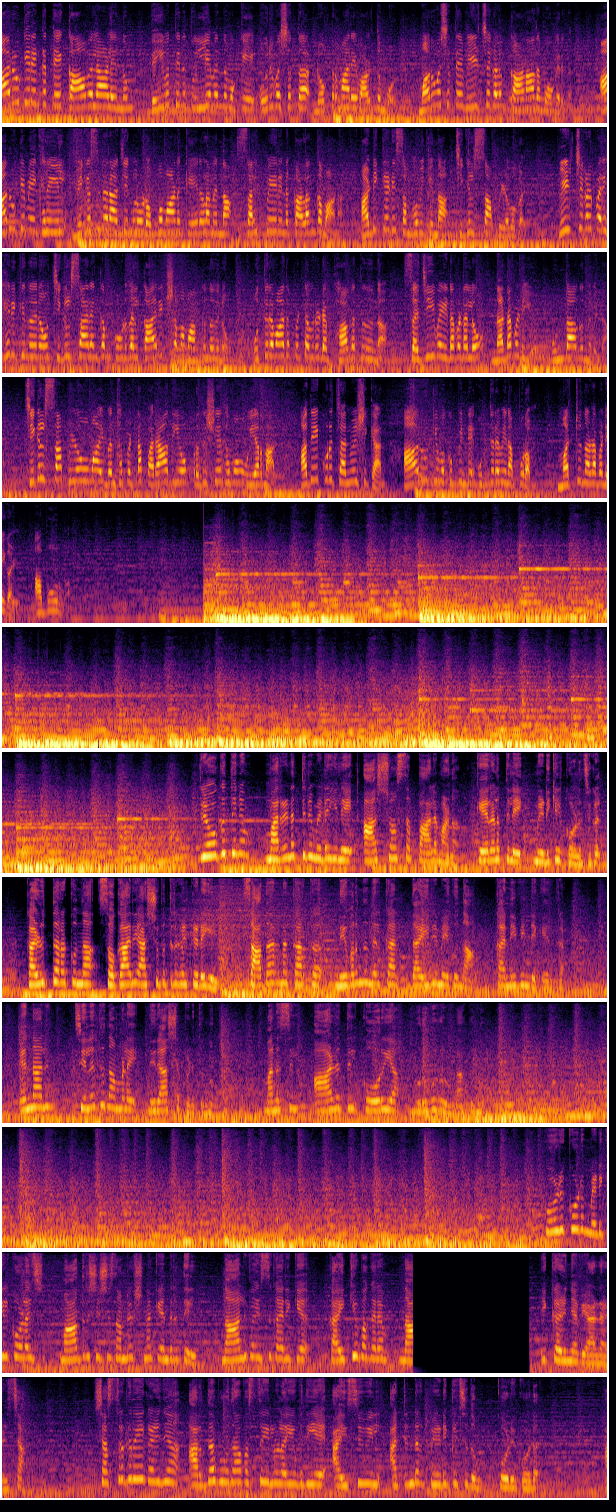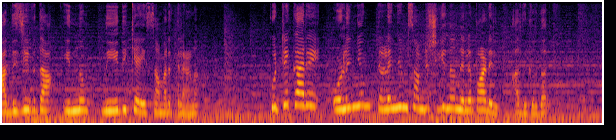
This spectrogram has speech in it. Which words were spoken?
ആരോഗ്യരംഗത്തെ കാവലാളെന്നും ദൈവത്തിന് തുല്യമെന്നുമൊക്കെ ഒരു വശത്ത് ഡോക്ടർമാരെ വാഴ്ത്തുമ്പോൾ മറുവശത്തെ വീഴ്ചകളും കാണാതെ പോകരുത്. ആരോഗ്യമേഖലയിൽ വികസിത രാജ്യങ്ങളോടൊപ്പമാണ് കേരളമെന്ന സൽപ്പേരിന് കളങ്കമാണ് അടിക്കടി സംഭവിക്കുന്ന ചികിത്സാ പിഴവുകൾ. വീഴ്ചകൾ പരിഹരിക്കുന്നതിനോ ചികിത്സാരംഗം കൂടുതൽ കാര്യക്ഷമമാക്കുന്നതിനോ ഉത്തരവാദപ്പെട്ടവരുടെ ഭാഗത്തുനിന്ന് സജീവ ഇടപെടലോ നടപടിയോ ഉണ്ടാകുന്നുമില്ല. ചികിത്സാ പിഴവുമായി ബന്ധപ്പെട്ട പരാതിയോ പ്രതിഷേധമോ ഉയർന്നാൽ അതേക്കുറിച്ച് അന്വേഷിക്കാൻ ആരോഗ്യവകുപ്പിന്റെ ഉത്തരവിനപ്പുറം മറ്റു നടപടികൾ അപൂർവം. രോഗത്തിനും മരണത്തിനുമിടയിലെ ആശ്വാസ പാലമാണ് കേരളത്തിലെ മെഡിക്കൽ കോളേജുകൾ. കഴുത്തിറക്കുന്ന സ്വകാര്യ ആശുപത്രികൾക്കിടയിൽ സാധാരണക്കാർക്ക് നിവർന്നു നിൽക്കാൻ ധൈര്യമേകുന്ന കനിവിന്റെ കേന്ദ്രം. എന്നാലും ചിലത് നമ്മളെ നിരാശപ്പെടുത്തുന്നു. മനസ്സിൽ ആഴത്തിൽ കോറിയ മുറിവുകൾ ഉണ്ടാക്കുന്നു കോഴിക്കോട് മെഡിക്കൽ കോളേജ് മാതൃശിശു സംരക്ഷണ കേന്ദ്രത്തിൽ നാലു വയസ്സുകാരിക്ക് കൈക്കു പകരം ഇക്കഴിഞ്ഞ വ്യാഴാഴ്ച. ശസ്ത്രക്രിയ കഴിഞ്ഞ് അർദ്ധബോധാവസ്ഥയിലുള്ള യുവതിയെ ഐ സിയുയിൽ അറ്റൻഡർ പീഡിപ്പിച്ചതും കോഴിക്കോട്. അതിജീവിത ഇന്നും നീതിക്കായി സമരത്തിലാണ്. കുറ്റക്കാരെ ഒളിഞ്ഞും തെളിഞ്ഞും സംരക്ഷിക്കുന്ന നിലപാടിൽ അധികൃതർ.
